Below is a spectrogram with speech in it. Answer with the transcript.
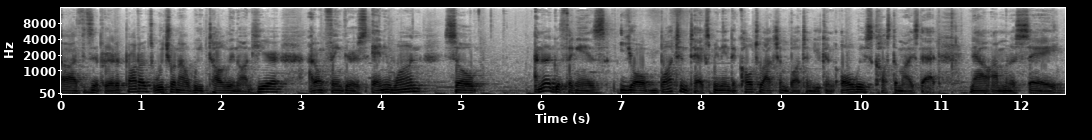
uh, if it's a pre-ordered product, which one are we toggling on here? I don't think there's anyone. So Another good thing is your button text, meaning the call to action button, you can always customize that. Now I'm gonna say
